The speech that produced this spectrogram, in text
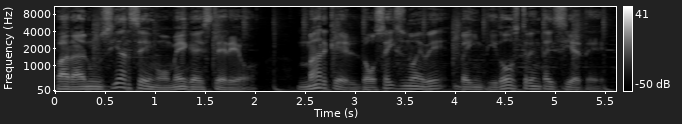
Para anunciarse en Omega Estéreo, marque el 269-2237.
